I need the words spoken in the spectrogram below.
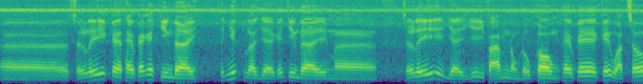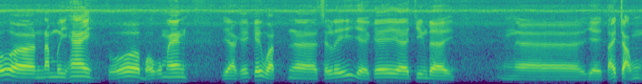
à, xử lý theo các cái chuyên đề. Thứ nhất là về cái chuyên đề mà xử lý về vi phạm nồng độ cồn theo cái kế hoạch số ờ, 52 của Bộ Công an và cái kế hoạch xử lý về cái chuyên đề. Ờ, về tải trọng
